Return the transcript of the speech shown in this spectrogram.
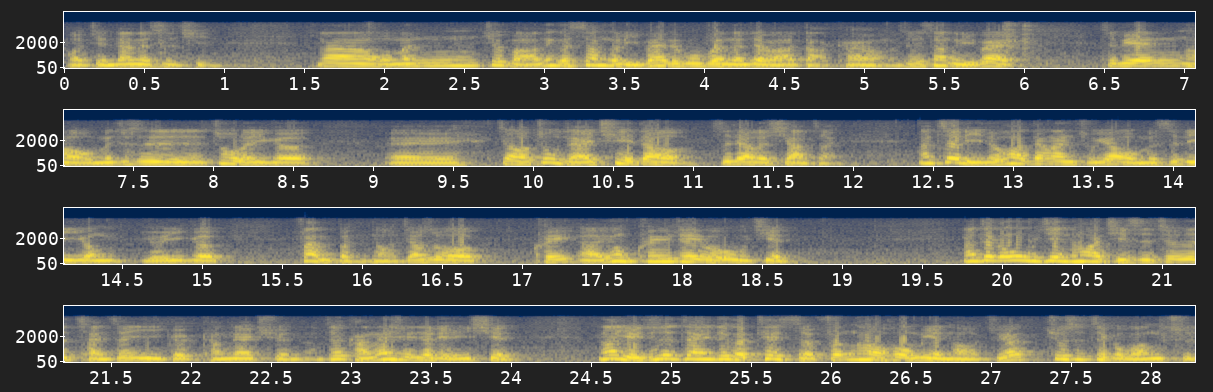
好简单的事情。那我们就把那个上个礼拜的部分呢，再把它打开哦。所以上个礼拜这边哈，我们就是做了一个呃叫住宅窃盗资料的下载。那这里的话，当然主要我们是利用有一个范本哈，叫做 Q 啊用 q u e t a b l e 物件。那这个物件的话，其实就是产生一个 connection 啊，这 connection 叫连线。那也就是在这个 test 分号后面哈，主要就是这个网址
